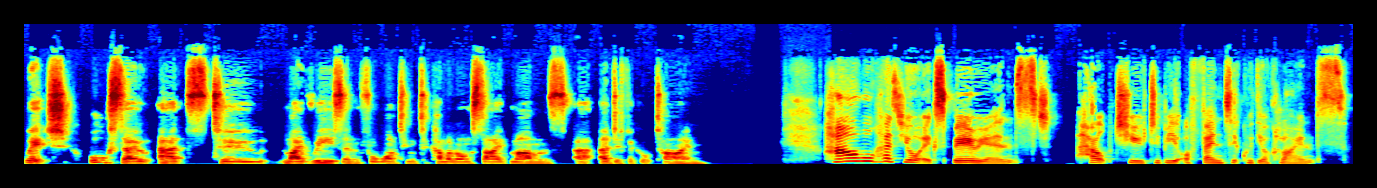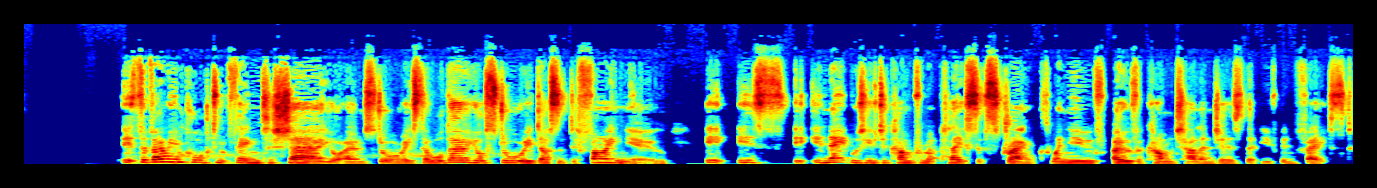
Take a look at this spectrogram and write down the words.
which also adds to my reason for wanting to come alongside mums at a difficult time. How has your experience helped you to be authentic with your clients? It's a very important thing to share your own story. So, although your story doesn't define you, it is it enables you to come from a place of strength when you've overcome challenges that you've been faced.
